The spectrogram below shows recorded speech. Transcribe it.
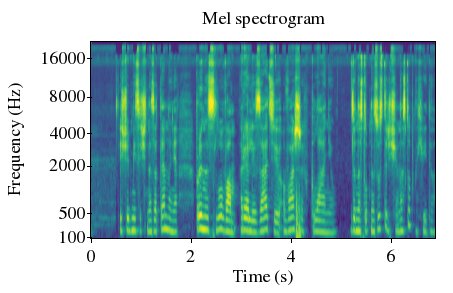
і щоб місячне затемнення принесло вам реалізацію ваших планів. До наступних зустрічей в наступних відео.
